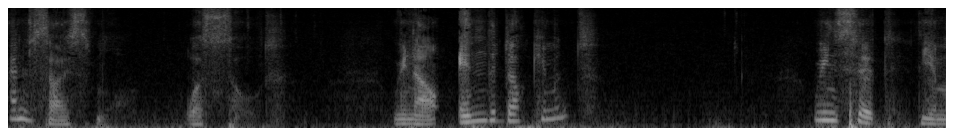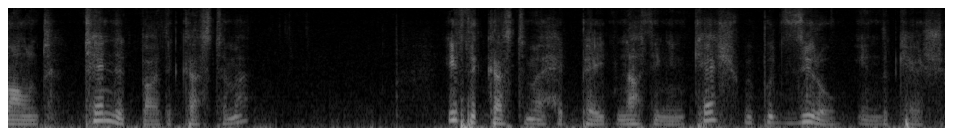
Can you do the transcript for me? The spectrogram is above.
And a size small was sold. We now end the document we insert the amount tendered by the customer. If the customer had paid nothing in cash, we put zero in the cash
